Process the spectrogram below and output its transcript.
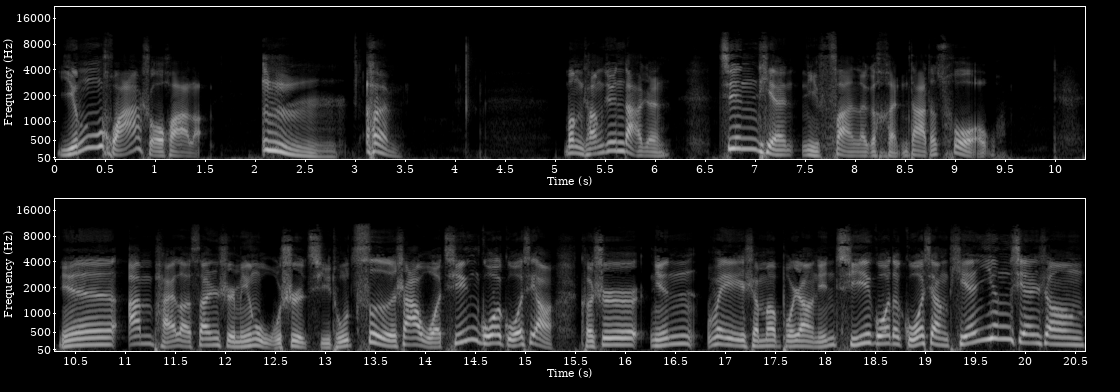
赢华说话了：“嗯，孟尝君大人。”今天你犯了个很大的错误，您安排了三十名武士企图刺杀我秦国国相，可是您为什么不让您齐国的国相田英先生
